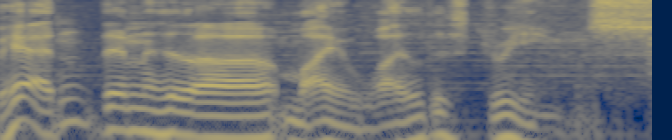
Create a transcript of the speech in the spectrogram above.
her er den. Den hedder My Wildest Dreams.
